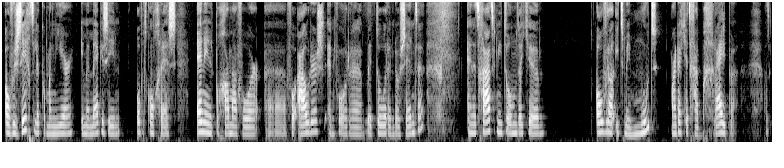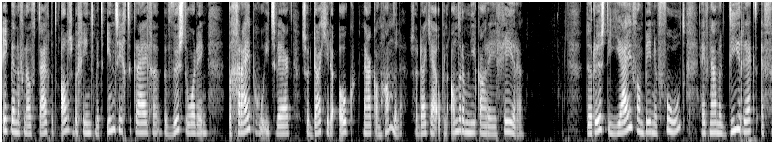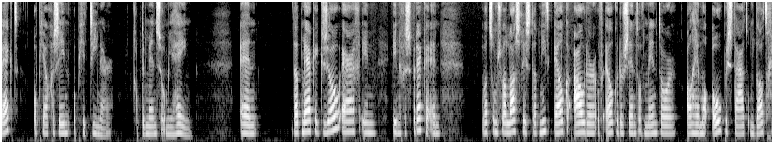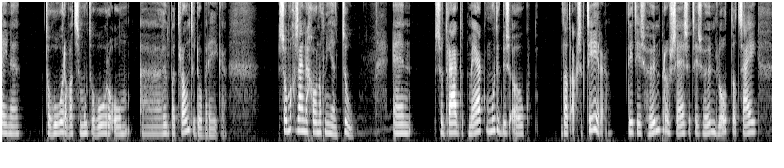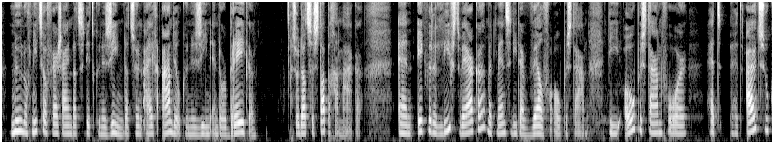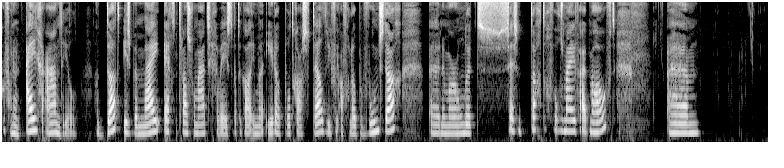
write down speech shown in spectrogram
overzichtelijke manier in mijn magazine, op het congres en in het programma voor, uh, voor ouders en voor uh, mentoren en docenten. En het gaat er niet om dat je overal iets mee moet, maar dat je het gaat begrijpen. Want ik ben ervan overtuigd dat alles begint met inzicht te krijgen, bewustwording, begrijpen hoe iets werkt, zodat je er ook naar kan handelen, zodat jij op een andere manier kan reageren. De rust die jij van binnen voelt, heeft namelijk direct effect op jouw gezin, op je tiener, op de mensen om je heen. En dat merk ik zo erg in in gesprekken. En wat soms wel lastig is, dat niet elke ouder of elke docent of mentor al helemaal open staat om datgene te horen wat ze moeten horen om uh, hun patroon te doorbreken. Sommigen zijn er gewoon nog niet aan toe. En zodra ik dat merk, moet ik dus ook dat accepteren. Dit is hun proces, het is hun lot dat zij nu nog niet zo ver zijn dat ze dit kunnen zien, dat ze hun eigen aandeel kunnen zien en doorbreken zodat ze stappen gaan maken. En ik wil het liefst werken met mensen die daar wel voor openstaan. Die openstaan voor het, het uitzoeken van hun eigen aandeel. Want dat is bij mij echt een transformatie geweest. Wat ik al in mijn eerdere podcast vertelde. Die van afgelopen woensdag. Uh, nummer 186 volgens mij even uit mijn hoofd. Um,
